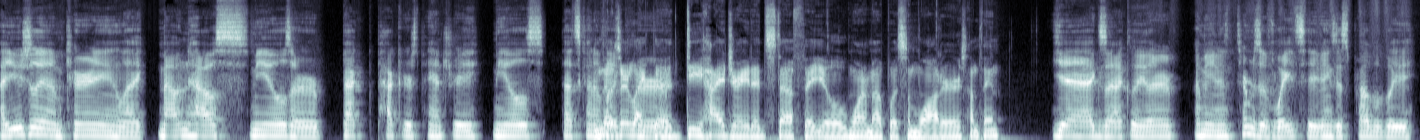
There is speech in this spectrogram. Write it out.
I usually am carrying like Mountain House meals or backpackers pantry meals. That's kind And of those like are like the dehydrated stuff that you'll warm up with some water or something. Yeah, exactly. They're, I mean, in terms of weight savings, it's probably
